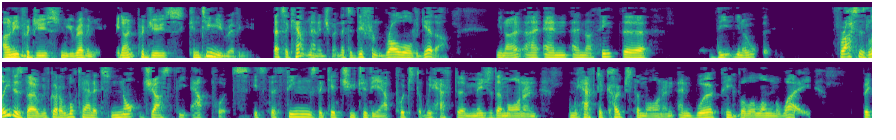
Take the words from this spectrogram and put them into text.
only produce new revenue. We don't produce continued revenue. That's account management. That's a different role altogether, you know, uh, and, and I think the, the, you know, for us as leaders though, we've got to look at it's not just the outputs. It's the things that get you to the outputs that we have to measure them on and, and we have to coach them on and, and work people along the way. But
